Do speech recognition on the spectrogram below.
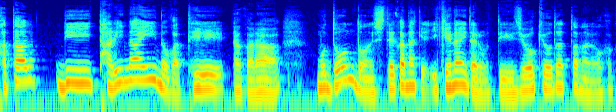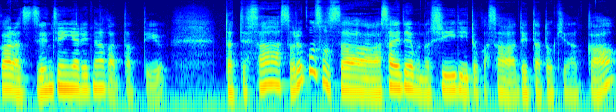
語り足りないのが低だから、もうどんどんしていかなきゃいけないだろうっていう状況だったのにもかかわらず全然やれてなかったっていう。だってさ、それこそさ、サイデームの CD とかさ、出た時なんか、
